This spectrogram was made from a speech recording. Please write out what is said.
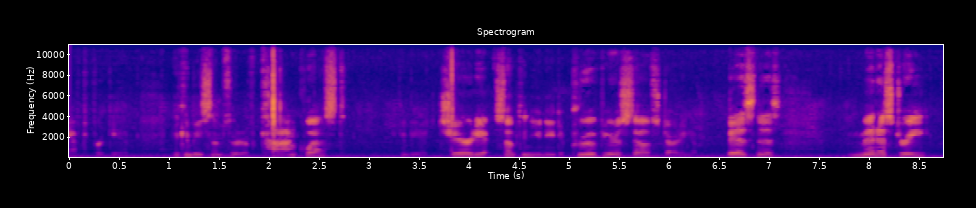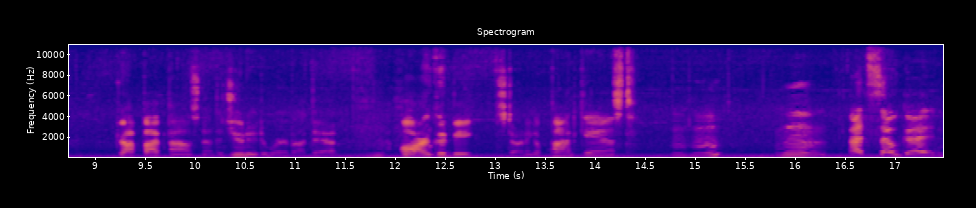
have to forgive. It can be some sort of conquest. It can be a charity, something you need to prove to yourself, starting a business, ministry, drop five pounds, not that you need to worry about that. Or it could be starting a podcast. Mm-hmm. Mm, that's so good.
